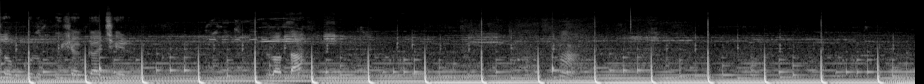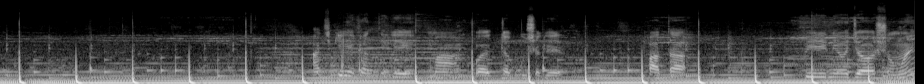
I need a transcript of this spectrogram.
সবগুলো পুঁইশাক গাছের লতা। আজকে এখান থেকে মা কয়েকটা পুঁইশাকের পাতা পেরে নিয়ে যাওয়ার সময়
